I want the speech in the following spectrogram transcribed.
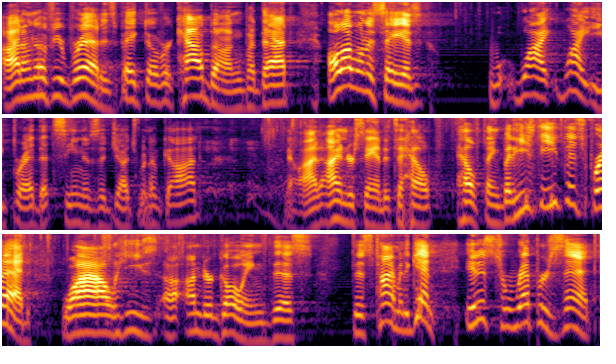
I don't know if your bread is baked over cow dung, but that, all I want to say is, why, why eat bread that's seen as a judgment of God? No, I, I understand it's a health, health thing, but he's to eat this bread while he's uh, undergoing this, this time. And again, it is to represent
